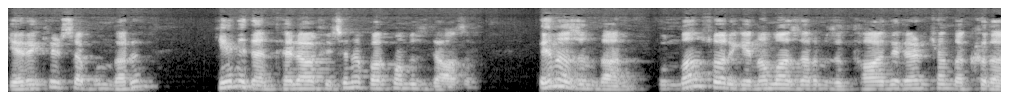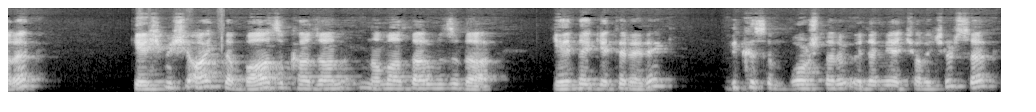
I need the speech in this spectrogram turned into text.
gerekirse bunların yeniden telafisine bakmamız lazım. En azından bundan sonraki namazlarımızı tadil erken de kılarak geçmişe ait de bazı kaza namazlarımızı da yerine getirerek bir kısım borçları ödemeye çalışırsak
